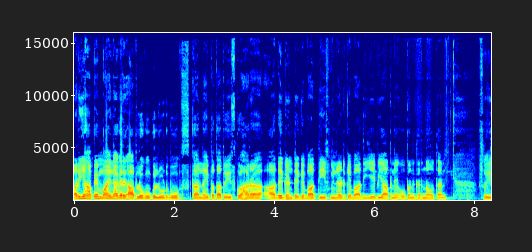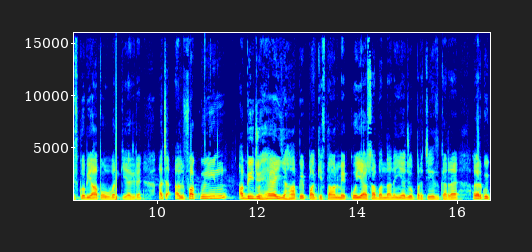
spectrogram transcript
और यहाँ पे माइन, अगर आप लोगों को लूट बुक्स का नहीं पता तो इसको हर आधे घंटे के बाद, तीस मिनट के बाद ये भी आपने ओपन करना होता है। सो इसको भी आप ओपन किया करें। अच्छा अल्फ़ा क्वीन अभी जो है यहाँ पे पाकिस्तान में कोई ऐसा बंदा नहीं है जो परचेज कर रहा है। अगर कोई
